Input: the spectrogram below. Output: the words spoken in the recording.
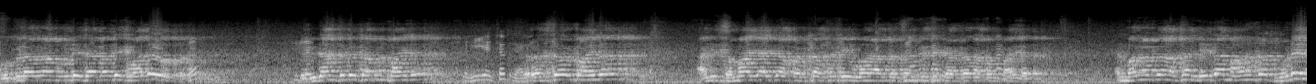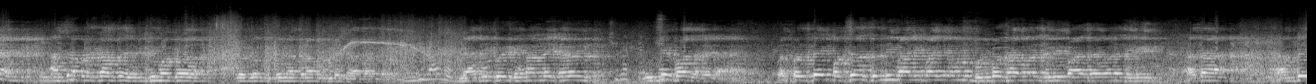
गोपीनाथराव मुंडे साहेबांचं एक वादळ होतं. विधानसभेत आपण पाहिलं. रस्त्यावर पाहिलं आणि समाजाच्या प्रश्नासाठी उभा राहत संघर्ष करताना आपण पाहिलं. आणि मला वाटतं असा नेता महाराष्ट्रात होणे नाही अशा प्रकारचं व्यक्तिमत्व गोपीनाथराव मुंडे साहेबांचं वेळ घेणार नाही कारण उशीर फार झालेला आहे. पण प्रत्येक पक्षाला संधी मिळाली पाहिजे म्हणून भुजबळ साहेबांना दिली बाळासाहेबांना दिली. आता आमचे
